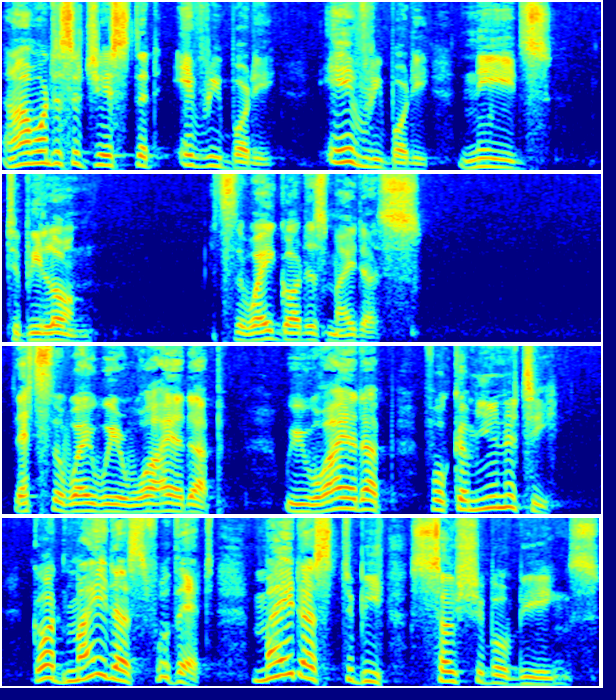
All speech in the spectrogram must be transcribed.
And I want to suggest that everybody, everybody needs to belong. It's the way God has made us. That's the way we're wired up. We're wired up for community. God made us for that, made us to be sociable beings,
